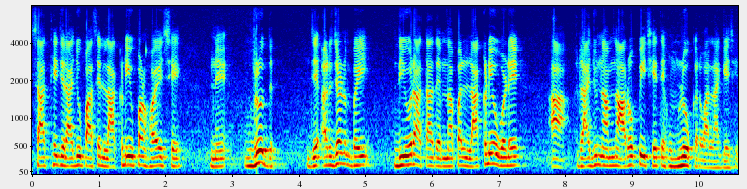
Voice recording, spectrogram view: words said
સાથે જ રાજુ પાસે લાકડીઓ પણ હોય છે ને વૃદ્ધ જે અર્જણભાઈ દિયોરા હતા તેમના પર લાકડીઓ વડે આ રાજુ નામનો આરોપી છે તે હુમલો કરવા લાગે છે.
